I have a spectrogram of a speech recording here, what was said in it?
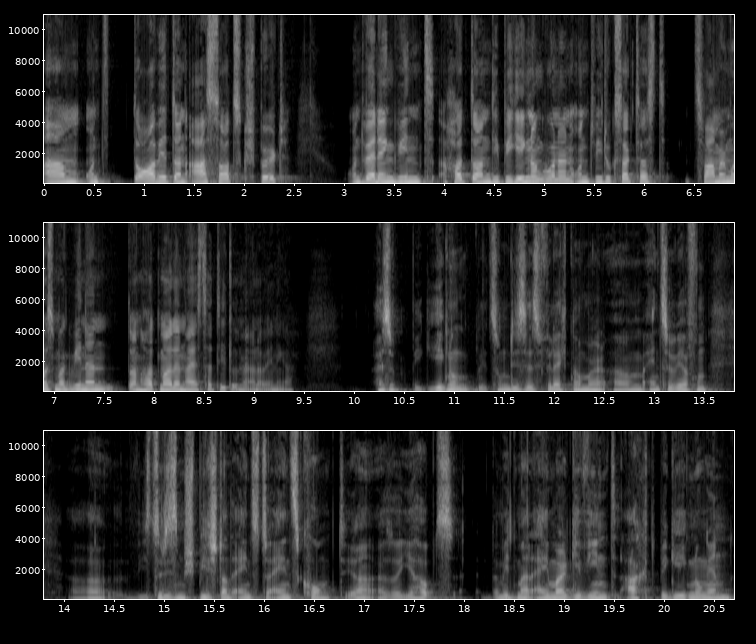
Ähm, und da wird dann ein Satz gespielt und wer den gewinnt, hat dann die Begegnung gewonnen und wie du gesagt hast, zweimal muss man gewinnen, dann hat man den Meistertitel mehr oder weniger. Also Begegnung, jetzt um dieses vielleicht nochmal ähm, einzuwerfen, äh, wie es zu diesem Spielstand 1 zu 1 kommt. Ja? Also ihr habt, damit man einmal gewinnt, acht Begegnungen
